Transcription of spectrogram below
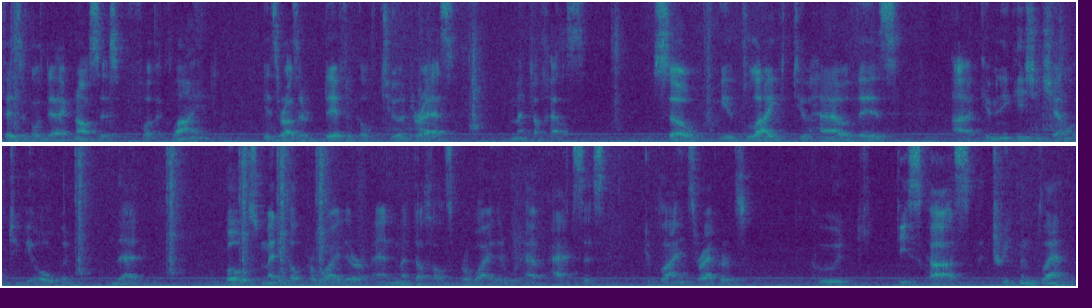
physical diagnosis for the client, it's rather difficult to address mental health. So we'd like to have this uh, communication channel to be open, that both medical provider and mental health provider would have access to clients' records, could discuss a treatment plan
